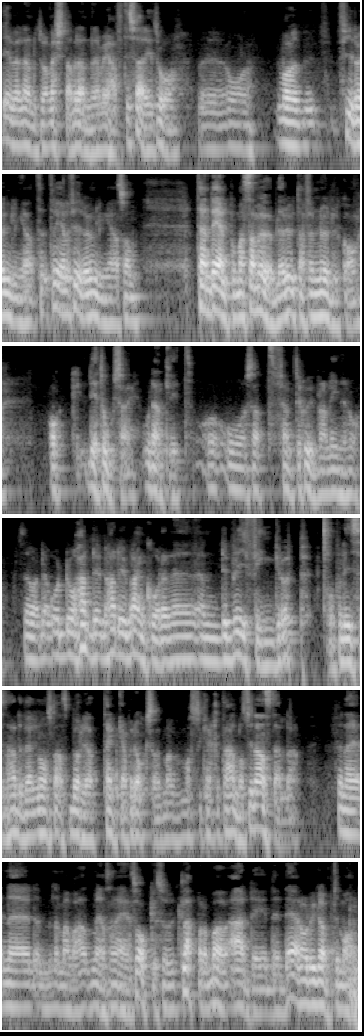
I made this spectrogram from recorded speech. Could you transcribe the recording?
det är väl en av de värsta bränderna vi har haft i Sverige tror jag. Eh, Och det var fyra ynglingar, tre eller fyra ynglingar som tände eld på massa möbler utanför en nödutgång. Och det tog sig ordentligt. Och, och så att 57 brann inne då. Så, och då hade, då hade ju brandkåren en, en debriefinggrupp. Och polisen hade väl någonstans börjat tänka på det också, att man måste kanske ta hand om sina anställda. För när, när, när man var med om sådana här saker så klappar de bara, ah, det, det där har du glömt imorgon.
